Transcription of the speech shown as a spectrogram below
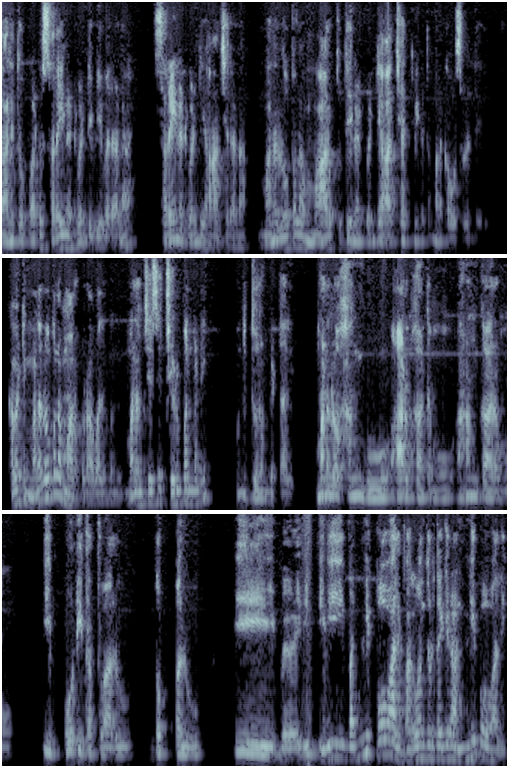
దానితో పాటు సరైనటువంటి వివరణ సరైనటువంటి ఆచరణ. మన లోపల మార్పు తేనటువంటి ఆధ్యాత్మికత మనకు అవసరం లేదు. కాబట్టి మన లోపల మార్పు రావాలి ముందు. మనం చేసే చెడు పనులని ముందు దూరం పెట్టాలి. మనలో హంగు ఆర్భాటము అహంకారము ఈ పోటీ తత్వాలు గొప్పలు ఈ ఇవి ఇవన్నీ పోవాలి. భగవంతుడి దగ్గర అన్ని పోవాలి.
